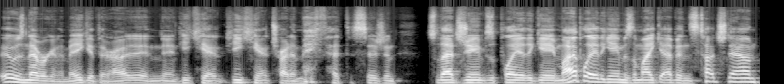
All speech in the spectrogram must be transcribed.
It was never going to make it there, and and he can't he can't try to make that decision. So that's James's play of the game. My play of the game is the Mike Evans touchdown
